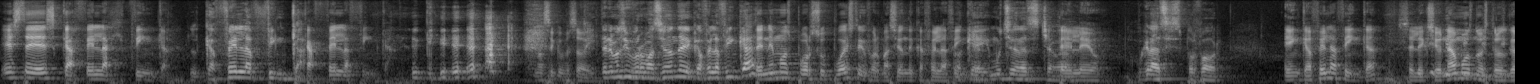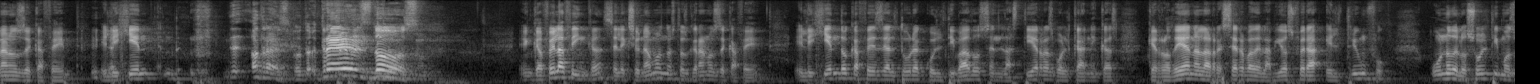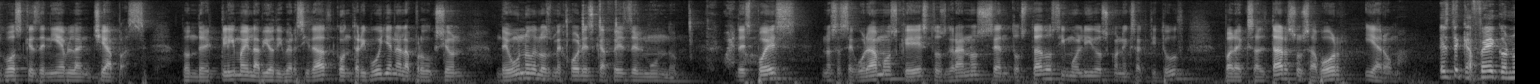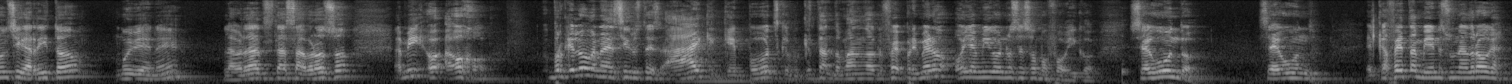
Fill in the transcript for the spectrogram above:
Este es Café La Finca. El Café La Finca. Café La Finca. No sé qué pasó ahí. ¿Tenemos información de Café La Finca? Tenemos, por supuesto, información de Café La Finca. Ok, muchas gracias, chaval. Te leo. Gracias, por favor. En Café La Finca seleccionamos nuestros granos de café, eligiendo... Otra vez. otra- Tres, dos. En Café La Finca seleccionamos nuestros granos de café, eligiendo cafés de altura cultivados en las tierras volcánicas que rodean a la reserva de la biosfera El Triunfo, uno de los últimos bosques de niebla en Chiapas, donde el clima y la biodiversidad contribuyen a la producción de uno de los mejores cafés del mundo. Después, nos aseguramos que estos granos sean tostados y molidos con exactitud para exaltar su sabor y aroma. Este café con un cigarrito, muy bien, ¿eh? La verdad está sabroso. A mí, ojo, porque luego van a decir ustedes, ay, que qué putz, que qué están tomando café. Primero, oye amigo, no seas homofóbico. Segundo, segundo, el café también es una droga.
